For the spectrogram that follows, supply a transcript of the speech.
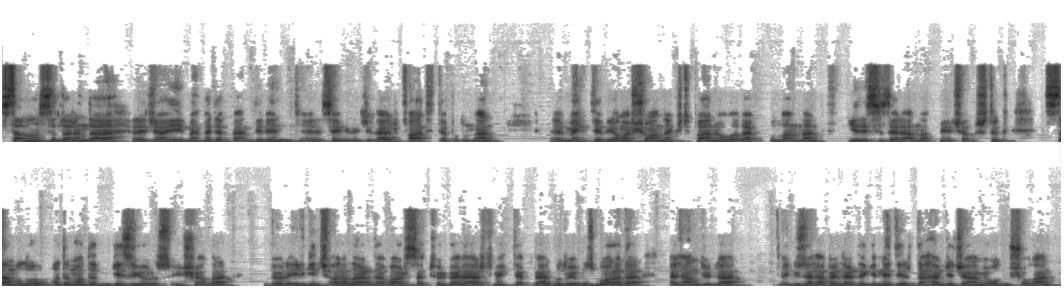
İstanbul'un sırlarında Recai Mehmet Efendi'nin e, sevgiliciler Fatih'te bulunan e, mektebi ama şu anda kütüphane olarak kullanılan yeri sizlere anlatmaya çalıştık. İstanbul'u adım adım geziyoruz inşallah. Böyle ilginç aralarda varsa türbeler, mektepler buluyoruz. Bu arada elhamdülillah güzel haberlerde nedir? Daha önce cami olmuş olan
